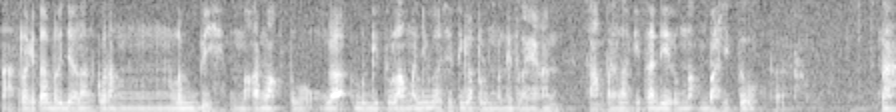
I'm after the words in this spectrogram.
Nah, setelah kita berjalan kurang lebih memakan waktu nggak begitu lama juga sih 30 menit lah ya kan. Sampailah kita di rumah Mbah itu. Nah,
